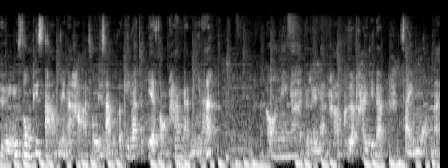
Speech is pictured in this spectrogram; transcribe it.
ถึงทรงที่สามเลยนะคะ ทรงที่สามก็คิดว่าจะเปียสองข้างแบบนี้นะ ก็ง่ายๆไปเลยนะคะ เผื่อใครที่แบบใส่หมวกนะ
